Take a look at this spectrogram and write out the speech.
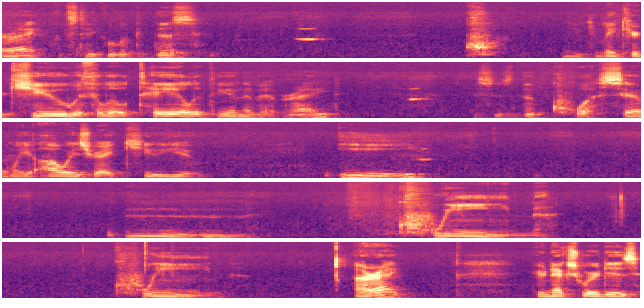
All right, let's take a look at this. You can make your Q with a little tail at the end of it, right? This is the qu sound. We always write Q-U. E, mm, queen, queen. All right, your next word is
